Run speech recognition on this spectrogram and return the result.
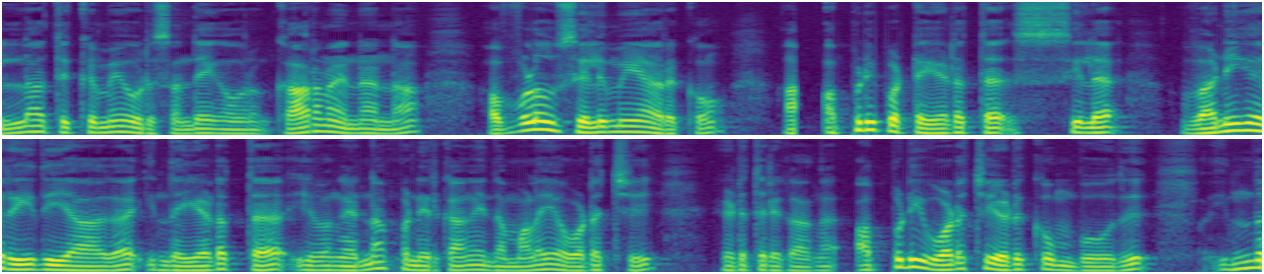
எல்லாத்துக்குமே ஒரு சந்தேகம் வரும். காரணம் என்னென்னா அவ்வளோ செழுமையாக இருக்கும். அப்படிப்பட்ட இடத்த சில வணிக ரீதியாக இந்த இடத்த இவங்க என்ன பண்ணியிருக்காங்க இந்த மலையை உடைச்சி எடுத்திருக்காங்க. அப்படி உடச்சி எடுக்கும்போது இந்த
